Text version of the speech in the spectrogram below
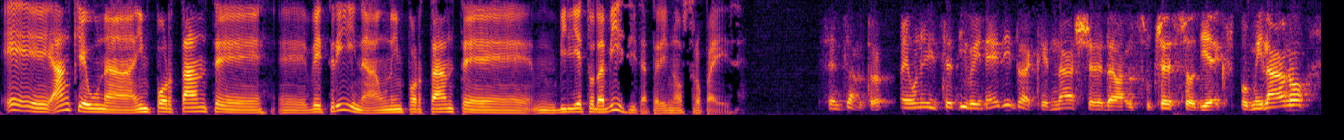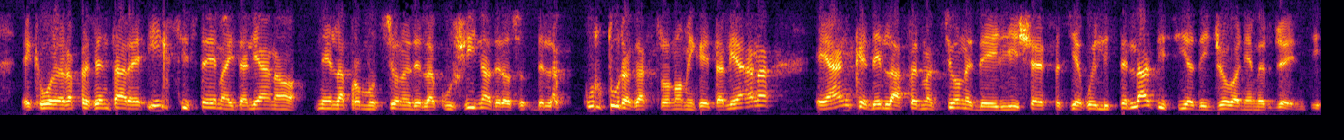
e anche una importante eh, vetrina, un importante mm, biglietto da visita per il nostro paese. Senz'altro, è un'iniziativa inedita che nasce dal successo di Expo Milano e che vuole rappresentare il sistema italiano nella promozione della cucina, della, della cultura gastronomica italiana e anche dell'affermazione degli chef, sia quelli stellati sia dei giovani emergenti,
